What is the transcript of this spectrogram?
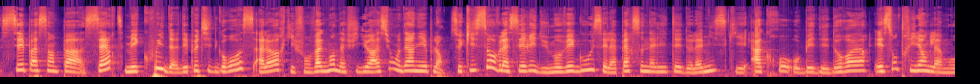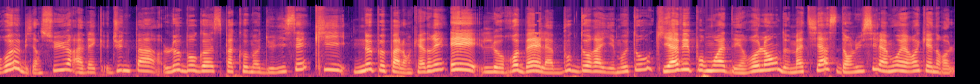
c'est pas sympa, certes, mais quid des petites grosses alors qui font vaguement de la figuration au dernier plan? Ce qui sauve la série du mauvais goût, c'est la personnalité de la Miss qui est accro au BD d'horreur et son triangle amoureux, bien sûr, avec d'une part le beau gosse pas commode du lycée qui ne peut pas l'encadrer et le rebelle à boucle d'oreille et moto qui avait pour moi des relents de Mathias dans Lucie l'amour et rock'n'roll.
